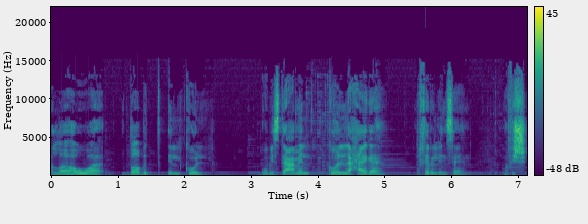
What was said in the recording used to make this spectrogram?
الله هو ضابط الكل. وبيستعمل كل حاجة لخير الإنسان. مفيش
